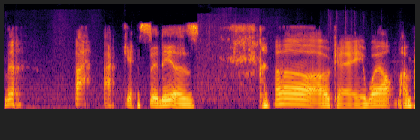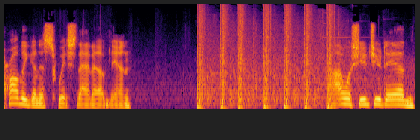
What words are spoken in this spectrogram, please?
I guess it is. Oh, okay. Well, I'm probably going to switch that up then. I will shoot you dead.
